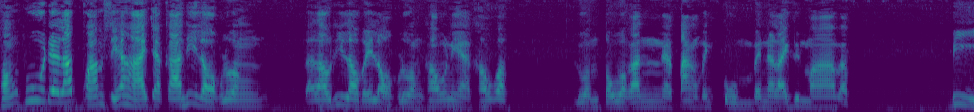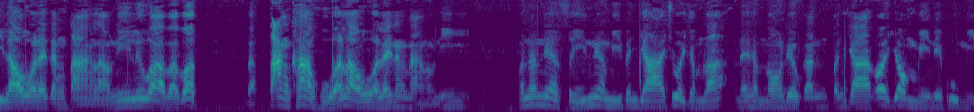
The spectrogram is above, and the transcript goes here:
ของผู้ได้รับความเสียหายจากการที่หลอกลวงเราที่เราไปหลอกลวงเขาเนี่ยเขาก็ รวมตัวกันเนี่ยตั้งเป็นกลุ่มเป็นอะไรขึ้นมาแบบ บี้เราอะไรต่างๆ เหล่านี้หรือว่าแบบว่าแบบตั้งค่าหัวเราอะไรต่างๆ เหล่านี้ เพราะฉะนั้นเนี่ยศีลเนี่ยมีปัญญาช่วยชำระในทำนองเดียวกัน ปัญญาก็ย่อมมีในผู้มี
